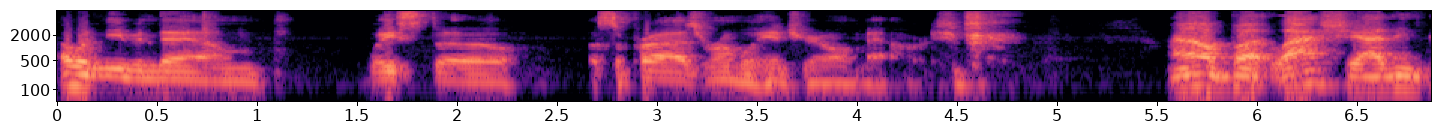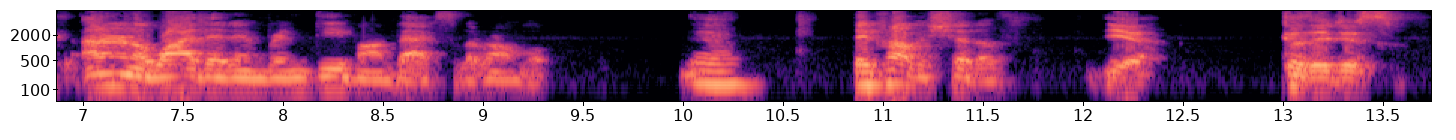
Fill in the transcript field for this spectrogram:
I wouldn't even damn waste a, a surprise rumble entry on Matt Hardy. I know, but last year I think I don't know why they didn't bring Devon back for the Rumble. yeah. They probably should have. Yeah. Because they just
